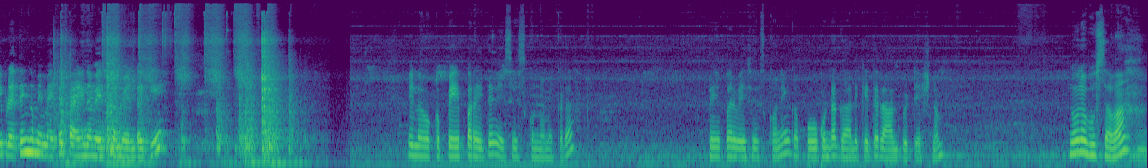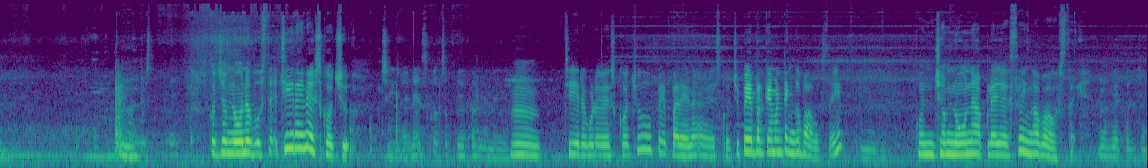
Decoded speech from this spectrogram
ఇప్పుడైతే ఇంకా మేమైతే పైన వేస్తాము ఎండకి. ఇలా ఒక పేపర్ అయితే వేసేసుకున్నాం ఇక్కడ. పేపర్ వేసేసుకొని ఇంకా పోకుండా గాలికి అయితే రాళ్ళు పెట్టేసినాం. నూనె పూస్తావా? కొంచెం నూనె పూస్తే చీర అయినా వేసుకోవచ్చు చీర కూడా వేసుకోవచ్చు పేపర్ అయినా వేసుకోవచ్చు. పేపర్కి ఏమంటే ఇంకా బాగా వస్తాయి. కొంచెం నూనె అప్లై చేస్తే ఇంకా బాగా వస్తాయి. కొంచెం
